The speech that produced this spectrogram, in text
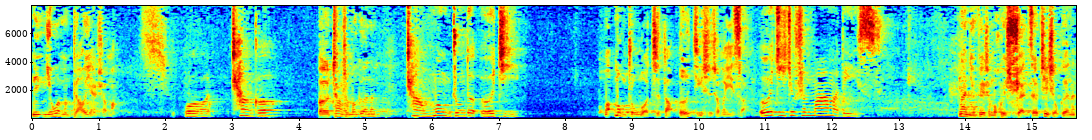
你你为我们表演什么？我唱歌。呃，唱什么歌呢？唱梦中的额吉。梦梦中我知道，额吉是什么意思啊？额吉就是妈妈的意思。那你为什么会选择这首歌呢？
